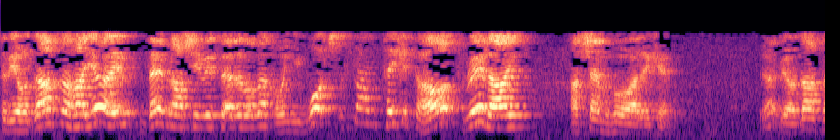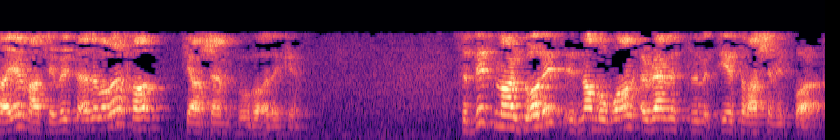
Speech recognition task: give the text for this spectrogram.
So the Odata Hayoim, then Rashi When you watch the sun, take it to heart, realize Hashem Hu Adikim. Yeah, the Odata Hayoim, Rashi So this Margolis is number one, a remnant to the Mitzvah of Hashem Yisborach.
